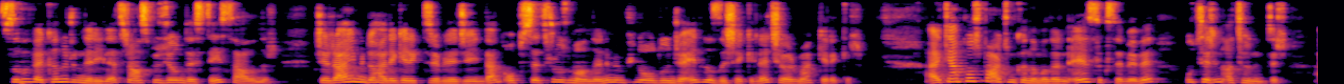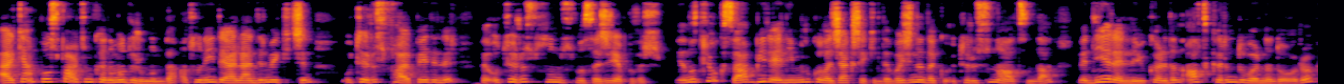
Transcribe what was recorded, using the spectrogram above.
Sıvı ve kan ürünleriyle transfüzyon desteği sağlanır. Cerrahi müdahale gerektirebileceğinden obstetri uzmanlarını mümkün olduğunca en hızlı şekilde çağırmak gerekir. Erken postpartum kanamaların en sık sebebi uterin atonidir. Erken postpartum kanama durumunda atoniyi değerlendirmek için uterus palpe edilir ve uterus fundus masajı yapılır. Yanıt yoksa bir el yumruk olacak şekilde vajinadaki uterusun altından ve diğer elle yukarıdan alt karın duvarına doğru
